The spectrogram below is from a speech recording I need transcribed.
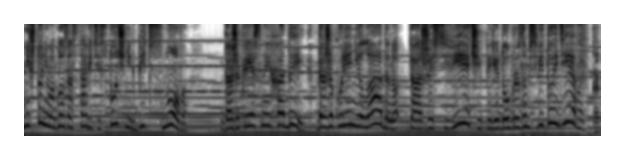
Ничто не могло заставить источник бить снова Даже крестные ходы, даже курение ладана Даже свечи перед образом Святой Девы Как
